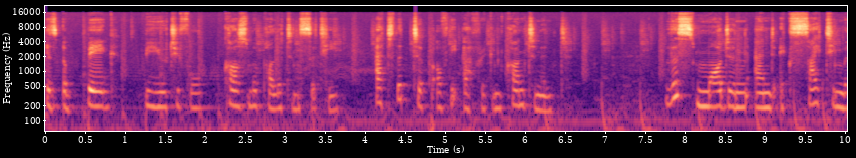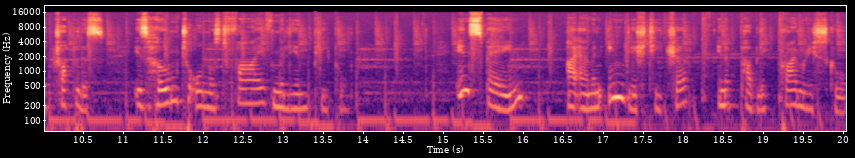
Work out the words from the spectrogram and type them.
is a big, beautiful, cosmopolitan city at the tip of the African continent. This modern and exciting metropolis is home to almost 5 million people. In Spain, I am an English teacher in a public primary school.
